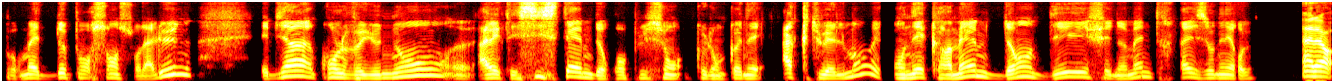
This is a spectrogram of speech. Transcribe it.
pour mettre 2% sur la Lune, eh bien, qu'on le veuille ou non, euh, avec les systèmes de propulsion que l'on connaît actuellement, on est quand même dans des phénomènes très onéreux. Alors,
